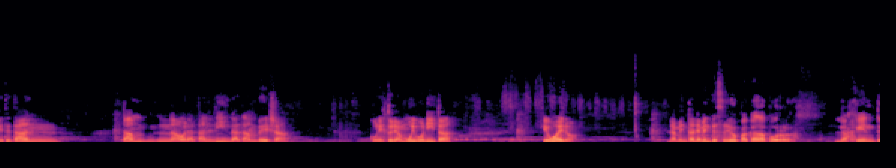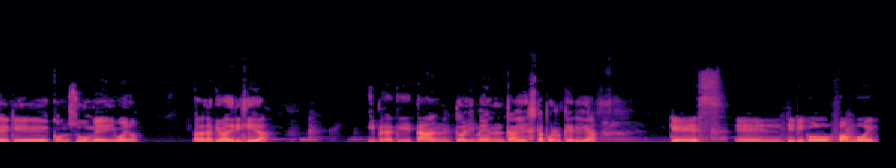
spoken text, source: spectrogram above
Este tan, tan, una hora tan linda, tan bella, con una historia muy bonita. Que bueno, lamentablemente se ve opacada por la gente que consume y bueno, para la que va dirigida y para que tanto alimenta esta porquería que es el típico fanboy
